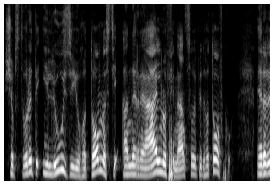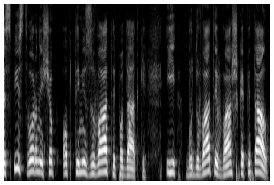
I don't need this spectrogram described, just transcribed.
щоб створити ілюзію готовності, а не реальну фінансову підготовку. РРСП створений, щоб оптимізувати податки і будувати ваш капітал,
